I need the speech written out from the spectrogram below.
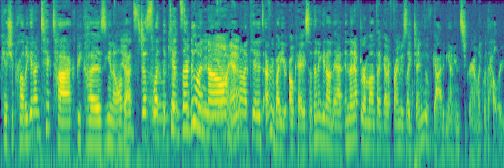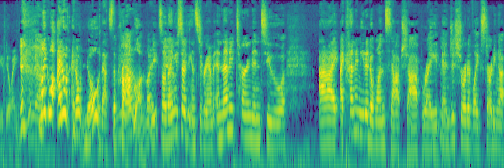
Okay, I should probably get on TikTok because, you know, Yeah. that's just what the kids are doing now. And not kids, everybody. Okay, so then I get on that. And then after a month, I've got a friend who's like, Jen, you've got to be on Instagram. Like, what the hell are you doing? I'm like, well, I don't, I don't know. That's the problem, right? So then you start the Instagram, and then it turned into, I, I kind of needed a one-stop shop, right? Mhm. And just short of like starting a,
